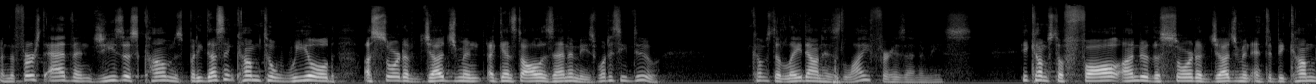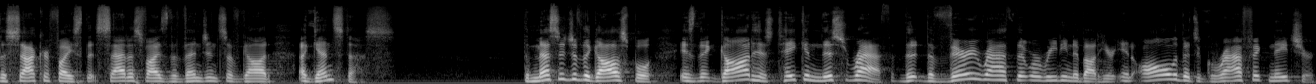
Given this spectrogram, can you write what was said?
In the first advent, Jesus comes, but he doesn't come to wield a sort of judgment against all his enemies. What does he do? He comes to lay down his life for his enemies. He comes to fall under the sword of judgment and to become the sacrifice that satisfies the vengeance of God against us. The message of the gospel is that God has taken this wrath, the, the very wrath that we're reading about here, in all of its graphic nature,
